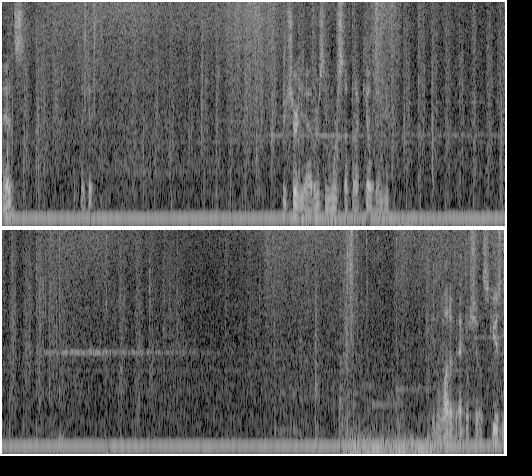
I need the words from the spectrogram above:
I'll take it. Pretty sure, yeah, there's some more stuff that I killed down here. Getting a lot of echo shells, excuse me.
